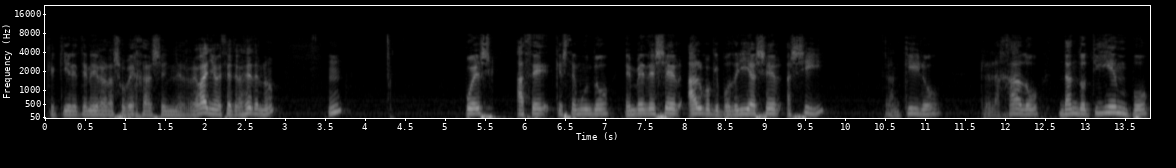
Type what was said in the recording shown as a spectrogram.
que quiere tener a las ovejas en el rebaño, etcétera, etcétera, ¿no? Pues hace que este mundo, en vez de ser algo que podría ser así, tranquilo, relajado, dando tiempo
